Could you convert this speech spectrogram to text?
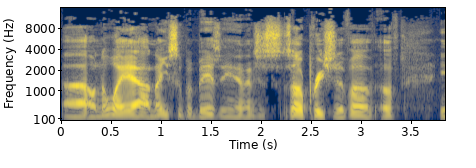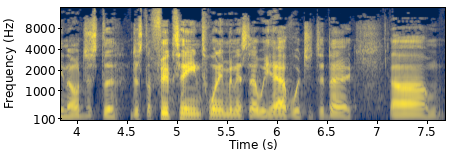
uh, on the way out. I know you're super busy, and I'm just so appreciative of, of you know just the just the 15, 20 minutes that we have with you today. Um,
